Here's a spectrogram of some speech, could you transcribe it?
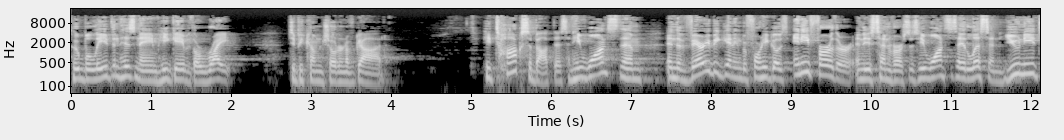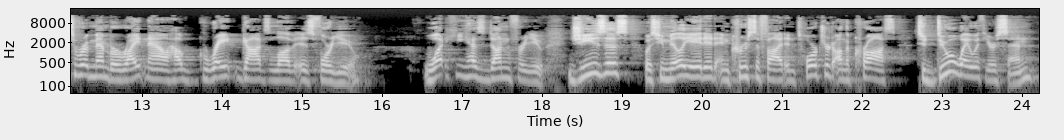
who believed in his name, he gave the right to become children of God he talks about this and he wants them in the very beginning, before he goes any further in these 10 verses, he wants to say, listen, you need to remember right now how great God's love is for you. What he has done for you. Jesus was humiliated and crucified and tortured on the cross to do away with your sin,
